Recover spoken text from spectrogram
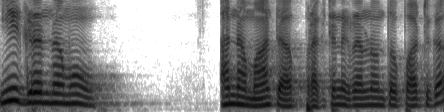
ఈ గ్రంథము అన్న మాట ప్రకటన గ్రంథంతో పాటుగా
